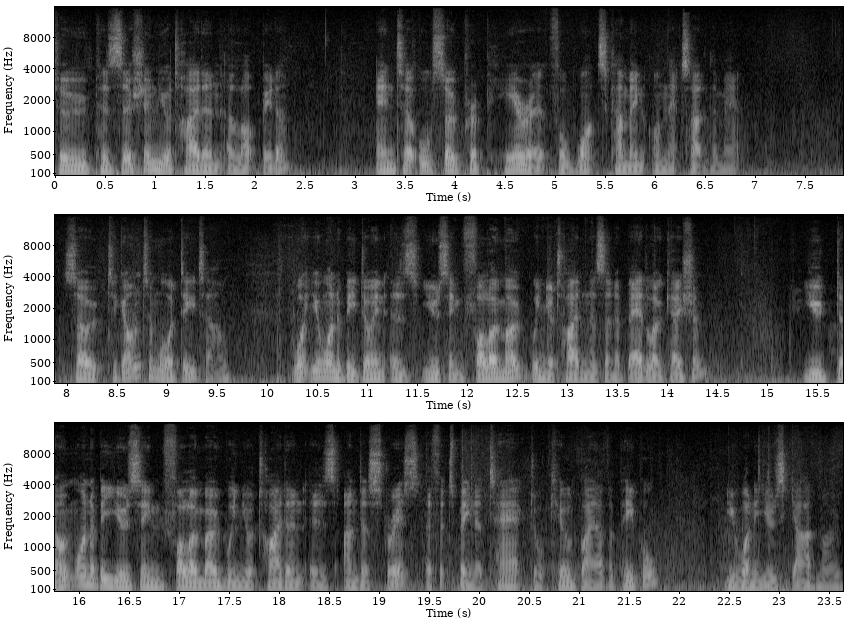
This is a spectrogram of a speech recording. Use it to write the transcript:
to position your Titan a lot better and to also prepare it for what's coming on that side of the map. So to go into more detail, what you want to be doing is using follow mode when your Titan is in a bad location. You don't want to be using follow mode when your Titan is under stress, if it's been attacked or killed by other people. You want to use guard mode.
